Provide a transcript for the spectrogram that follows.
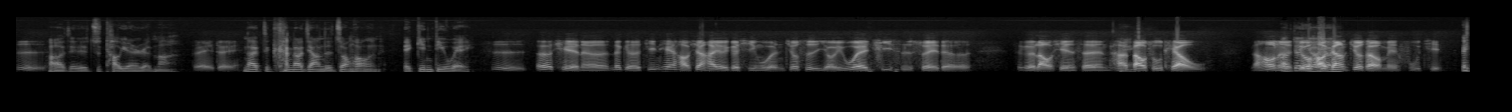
是。哦，这个住桃园人吗？对对。那看到这样的状况，哎，跟地位。是，而且呢，那个今天好像还有一个新闻，就是有一位七十岁的这个老先生，他到处跳舞。然后呢，就好像就在我们附近，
